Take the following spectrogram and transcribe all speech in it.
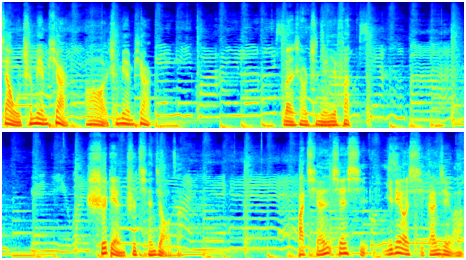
下午吃面片儿哦，吃面片儿。晚上吃年夜饭。十点吃钱饺子，把钱先洗，一定要洗干净啊！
